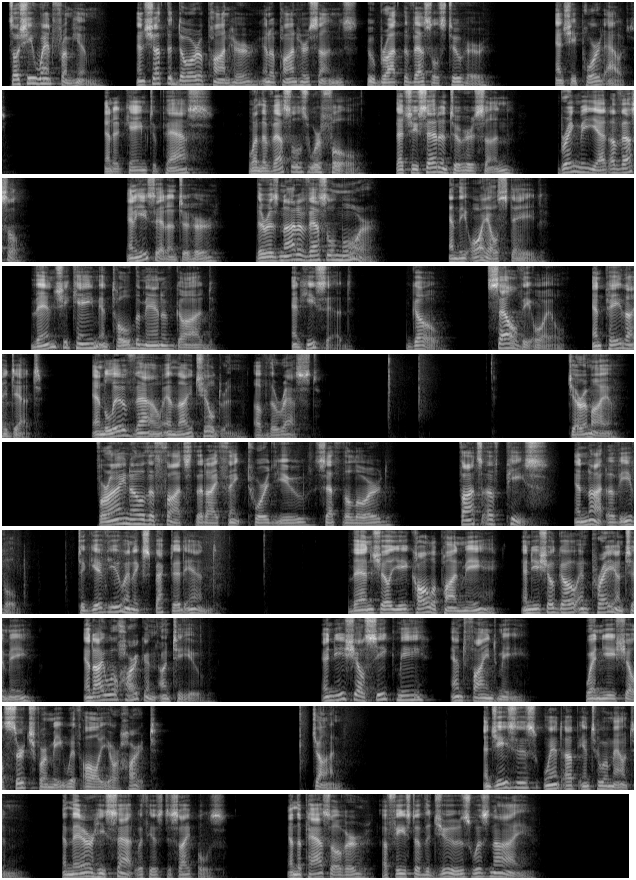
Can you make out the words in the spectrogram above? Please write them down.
So she went from him, and shut the door upon her and upon her sons, who brought the vessels to her, and she poured out. And it came to pass, when the vessels were full, that she said unto her son, Bring me yet a vessel. And he said unto her, There is not a vessel more. And the oil stayed. Then she came and told the man of God, and he said, Go, sell the oil, and pay thy debt, and live thou and thy children of the rest. Jeremiah. For I know the thoughts that I think toward you, saith the Lord, thoughts of peace and not of evil, to give you an expected end. Then shall ye call upon me, and ye shall go and pray unto me, and I will hearken unto you. And ye shall seek me and find me when ye shall search for me with all your heart. John. And Jesus went up into a mountain, and there he sat with his disciples. And the Passover, a feast of the Jews, was nigh.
